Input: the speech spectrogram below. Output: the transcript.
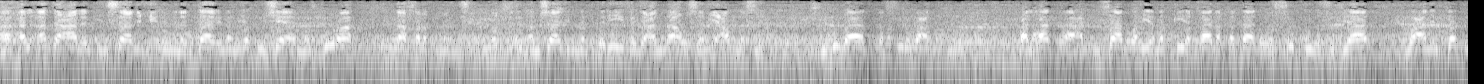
هل أتى على الإنسان حين من الدهر لم يكن شيئا مذكورا؟ إنا خلقنا نطفة امشاج نبتليه فجعلناه سميعا بصيرا. يقول هذا تفسير بعض. قال هذا عن الانسان وهي مكية. قال قتادة والسد وسفيان وعن الكلب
